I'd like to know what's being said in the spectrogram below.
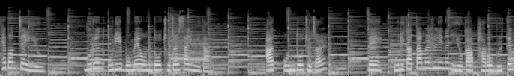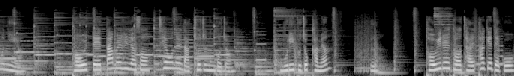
세 번째 이유. 물은 우리 몸의 온도 조절사입니다. 앗, 온도 조절? 네, 우리가 땀을 흘리는 이유가 바로 물 때문이에요. 더울 때 땀을 흘려서 체온을 낮춰주는 거죠. 물이 부족하면? 으. 더위를 더 잘 타게 되고,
